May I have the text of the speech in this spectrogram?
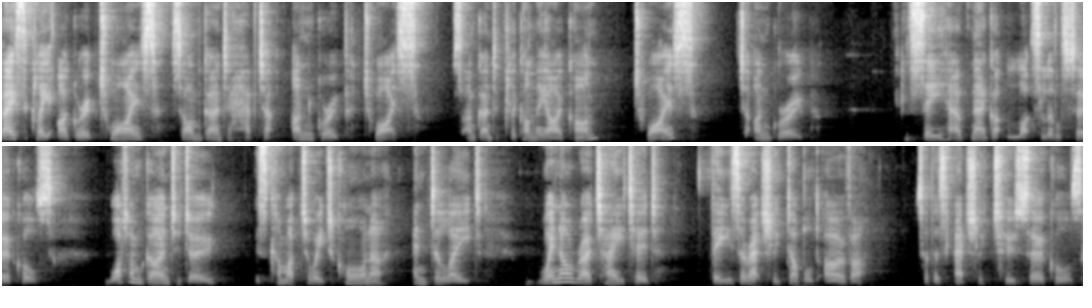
Basically I group twice so I'm going to have to ungroup twice. So I'm going to click on the icon twice to ungroup. You can see how I've now got lots of little circles. What I'm going to do is come up to each corner and delete. When I rotated, these are actually doubled over. So there's actually two circles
